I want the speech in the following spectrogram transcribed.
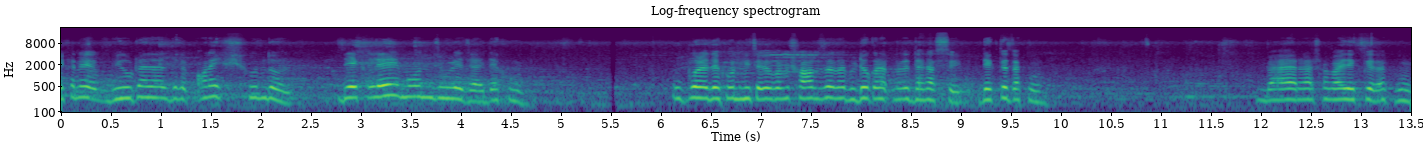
এখানে ভিউটা অনেক সুন্দর। দেখলেই মন জুড়ে যায়, দেখুন। উপরে দেখুন, নিচে দেখুন, সব জায়গায় ভিডিও করে আপনাদের দেখাচ্ছি। দেখতে থাকুন। ভাইয়েরা সবাই দেখতে থাকুন।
